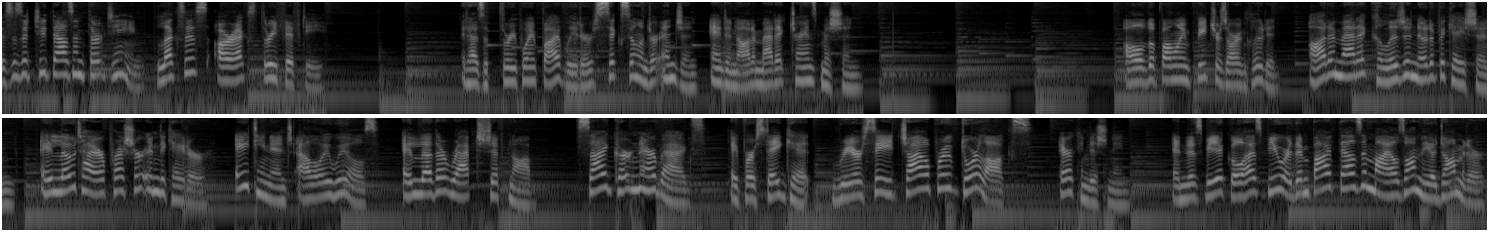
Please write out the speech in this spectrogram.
This is a 2013 Lexus RX 350. It has a 3.5 liter six cylinder engine and an automatic transmission. All of the following features are included automatic collision notification, a low tire pressure indicator, 18 inch alloy wheels, a leather wrapped shift knob, side curtain airbags, a first aid kit, rear seat child proof door locks, air conditioning. And this vehicle has fewer than 5,000 miles on the odometer.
